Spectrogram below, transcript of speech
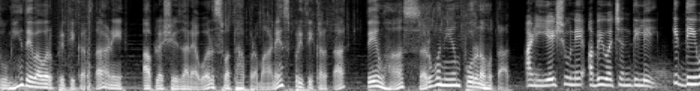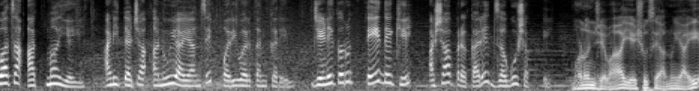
तुम्ही देवावर प्रीती करता आणि आपल्या शेजाऱ्यावर स्वतःप्रमाणेच प्रीती करता तेव्हा सर्व नियम पूर्ण होतात. आणि येशूने अभिवचन दिले की देवाचा आत्मा येईल आणि त्याच्या अनुयायांचे परिवर्तन करेल जेणेकरून ते देखील अशा प्रकारे जगू शकतील. म्हणून जेव्हा येशूचे अनुयायी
